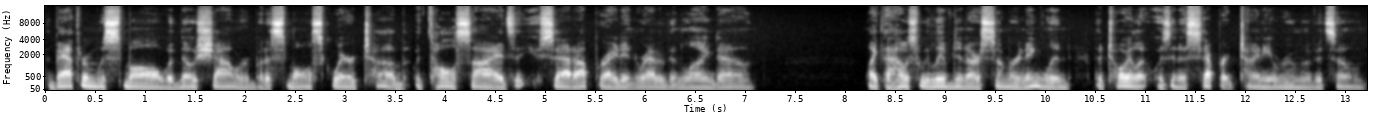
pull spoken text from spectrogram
The bathroom was small, with no shower, but a small square tub with tall sides that you sat upright in rather than lying down. Like the house we lived in our summer in England, the toilet was in a separate tiny room of its own.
